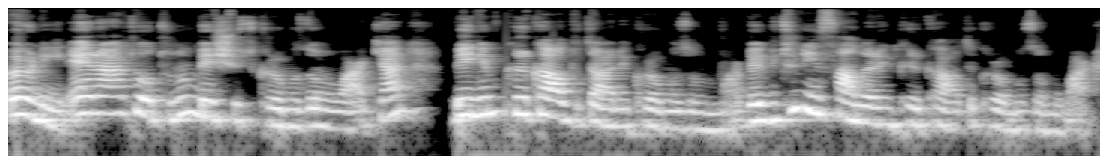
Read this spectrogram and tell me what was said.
Örneğin eğer elti otunun 500 kromozomu varken Benim 46 tane kromozomum var ve bütün insanların 46 kromozomu var.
